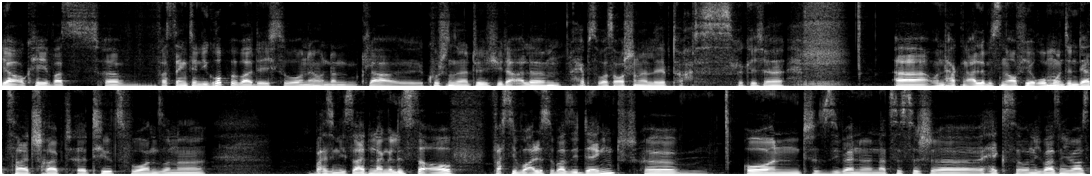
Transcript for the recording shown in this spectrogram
ja, okay, was, äh, was denkt denn die Gruppe über dich so, ne? Und dann, klar, äh, kuschen sie natürlich wieder alle. Ich habe sowas auch schon erlebt. Ach, das ist wirklich, äh, äh, und hacken alle ein bisschen auf ihr rum. Und in der Zeit schreibt äh, Teal Swan so eine, weiß ich nicht, seitenlange Liste auf, was sie wo alles über sie denkt. Äh, und sie wäre eine narzisstische Hexe und ich weiß nicht was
